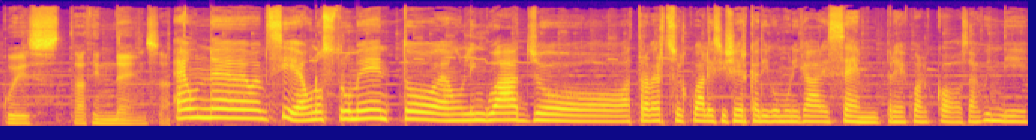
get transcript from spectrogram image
questa tendenza. È un, eh, sì, è uno strumento, è un linguaggio attraverso il quale si cerca di comunicare sempre qualcosa, quindi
